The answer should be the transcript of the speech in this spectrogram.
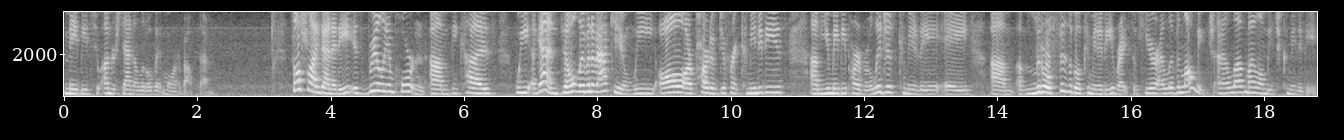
maybe to understand a little bit more about them? Social identity is really important um, because we, again, don't live in a vacuum. We all are part of different communities. Um, you may be part of a religious community, a, um, a literal physical community, right? So here I live in Long Beach and I love my Long Beach community.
